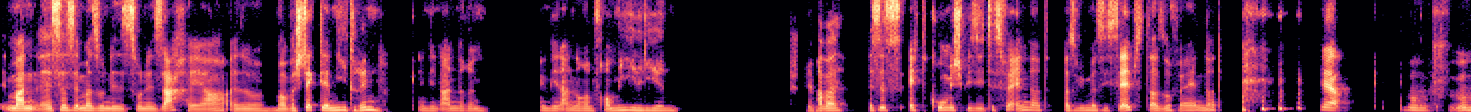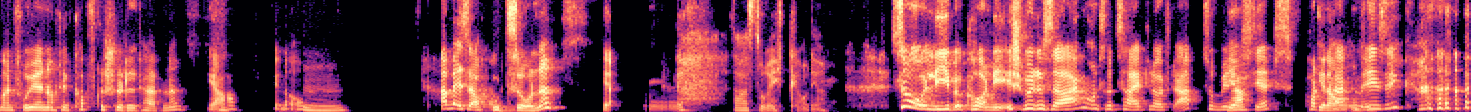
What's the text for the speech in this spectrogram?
man, es ist immer so eine, so eine Sache, ja. Also man steckt ja nie drin in den anderen, in den anderen Familien. Stimmt. Aber es ist echt komisch, wie sich das verändert. Also wie man sich selbst da so verändert. ja. Wo, wo man früher noch den Kopf geschüttelt hat, ne? Ja, genau. Mhm. Aber ist auch gut so, ne? Ja. Da hast du recht, Claudia. So, liebe Conny, ich würde sagen, unsere Zeit läuft ab, zumindest ja, jetzt, genau, podcastmäßig. Genau,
